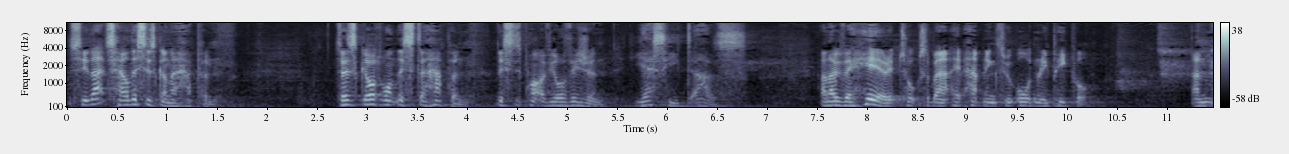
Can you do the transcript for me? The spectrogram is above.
see, that's how this is going to happen. Does God want this to happen? This is part of your vision. Yes, He does. And over here, it talks about it happening through ordinary people. And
